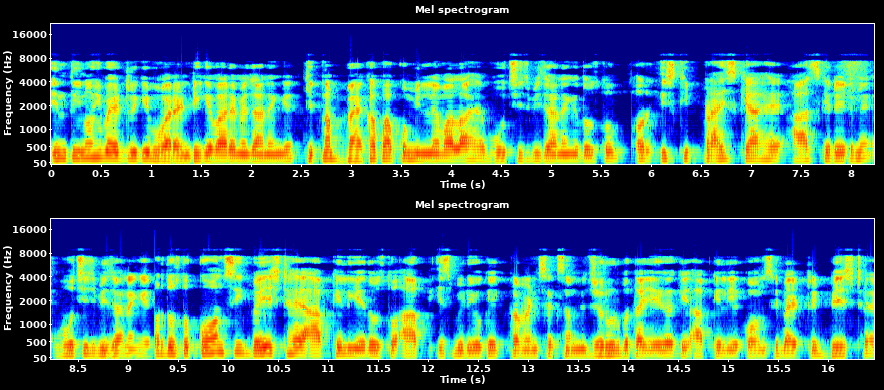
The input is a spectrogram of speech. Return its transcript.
इन तीनों ही बैटरी की वारंटी के बारे में जानेंगे। कितना बैकअप आपको मिलने वाला है, वो चीज़ भी जानेंगे दोस्तों। और इसकी प्राइस क्या है, आज के डेट में, वो चीज़ भी जानेंगे। और दोस्तों कौन सी बेस्ट है आपके लिए दोस्तों, आप इस वीडियो के कमेंट सेक्शन में ज़रूर बताइएगा कि आपके लिए कौन सी बैटरी बेस्ट है।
